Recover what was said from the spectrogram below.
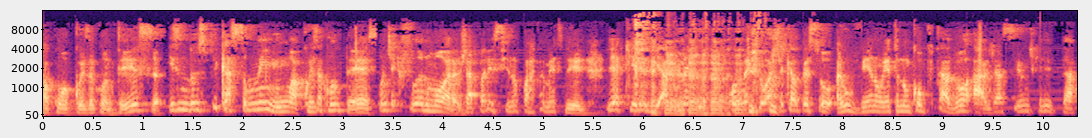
alguma coisa aconteça, cabeça. Eles não dão explicação nenhuma, a coisa acontece. Onde é que fulano mora? Já apareci no apartamento dele. E aquele ali, ah, como, é que, como é que eu acho aquela pessoa? Aí o Venom entra num computador, ah, já sei onde que ele tá.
